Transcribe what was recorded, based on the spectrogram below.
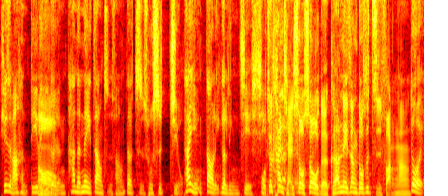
体脂肪很低的一个人，他的内脏脂肪的指数是九，他已经到了一个临界线。我就看起来瘦瘦的，可他内脏都是脂肪啊。对，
